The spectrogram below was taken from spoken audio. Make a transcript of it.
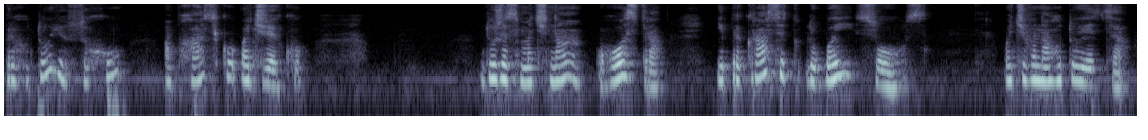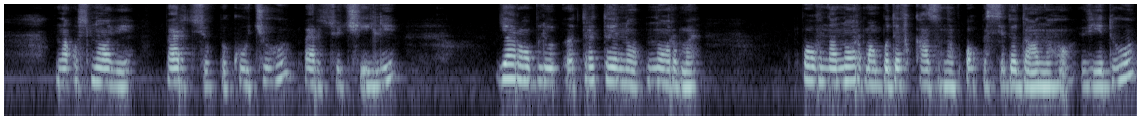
приготую суху абхазьку аджику. Дуже смачна, гостра і прикрасить любий соус. Отже, вона готується на основі перцю пекучого, перцю чилі. Я роблю е, третину норми. Повна норма буде вказана в описі до даного відео.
